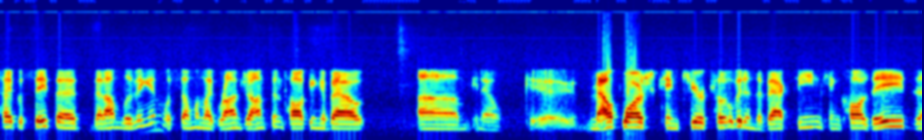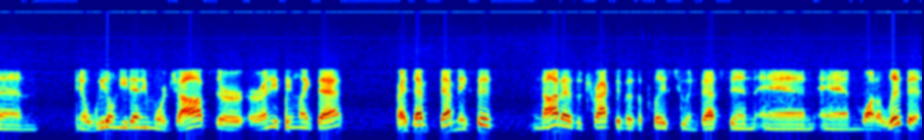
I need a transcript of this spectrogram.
type of state that, that I'm living in with someone like Ron Johnson talking about, um, you know, mouthwash can cure COVID and the vaccine can cause AIDS and, you know, we don't need any more jobs or, or anything like that, right? That, that makes it not as attractive as a place to invest in and, and want to live in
